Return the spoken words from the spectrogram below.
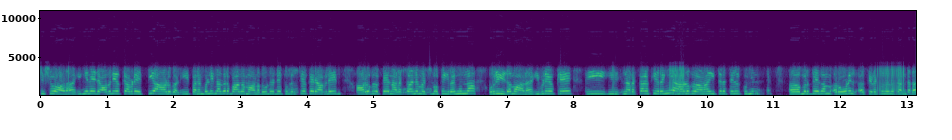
ശിശുവാണ്. ഇങ്ങനെ രാവിലെയൊക്കെ അവിടെ എത്തിയ ആളുകൾ. ഈ പനമ്പള്ളി നഗർ ഭാഗമാണ്. അതുകൊണ്ട് തന്നെ പുലർച്ചെയൊക്കെ രാവിലെയും ആളുകളൊക്കെ നടക്കാനും മറ്റുമൊക്കെ ഇറങ്ങുന്ന ഒരു ഇടമാണ്. ഇവിടെയൊക്കെ ഈ നടക്കാനൊക്കെ ഇറങ്ങിയ ആളുകളാണ് ഇത്തരത്തിൽ കുഞ്ഞിന്റെ മൃതദേഹം റോഡിൽ കിടക്കുന്നത് കണ്ടത്.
